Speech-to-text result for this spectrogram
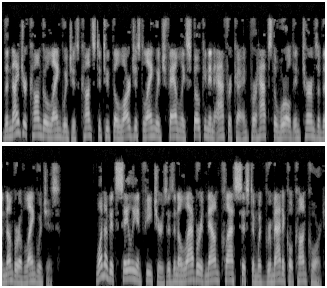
The Niger-Congo languages constitute the largest language family spoken in Africa and perhaps the world in terms of the number of languages. One of its salient features is an elaborate noun class system with grammatical concord.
